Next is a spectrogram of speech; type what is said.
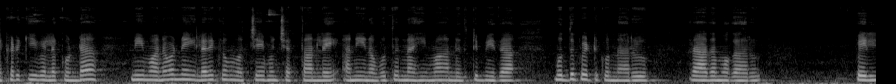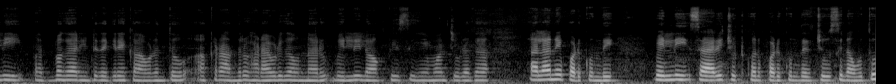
ఎక్కడికి వెళ్ళకుండా నీ మనవడిని ఇల్లరికం వచ్చేయమని చెప్తానులే అని నవ్వుతున్న హిమ నుదుటి మీద ముద్దు పెట్టుకున్నారు రాధమ్మ గారు. పెళ్ళి పద్మగారి ఇంటి దగ్గరే కావడంతో అక్కడ అందరూ హడావిడిగా ఉన్నారు. వెళ్ళి లాక్ తీసి హేమాన్ని చూడగా అలానే పడుకుంది. వెళ్ళి శారీ చుట్టుకొని పడుకుంది. చూసి నవ్వుతూ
